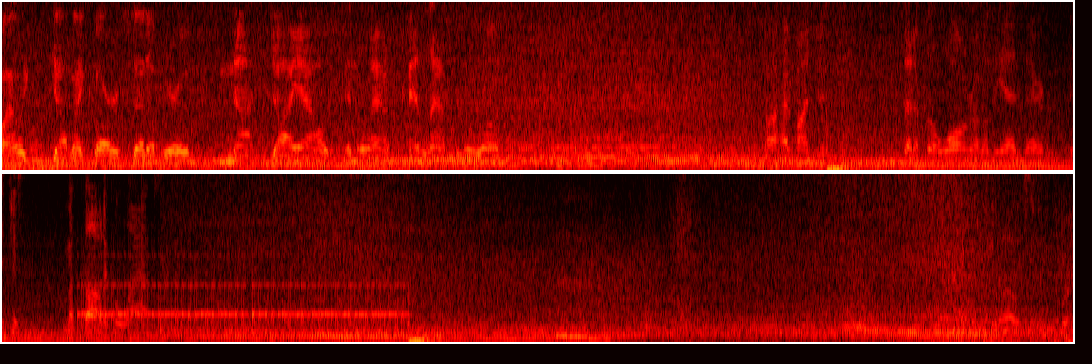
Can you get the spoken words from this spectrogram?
finally got my car set up where it would not die out in the last 10 laps of the run. I had mine just set up for the long run on the end there. It just methodical laps. That's the feel I was looking for.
